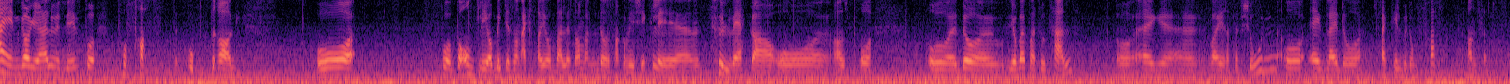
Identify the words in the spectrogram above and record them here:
én gang i hele mitt liv på, på fast oppdrag. Og på, på, ordentlig jobb, ikke sånn ekstrajobb, sånn, men da snakker vi skikkelig uh, full uke og alt. Og, og da jobba jeg på et hotell. Og jeg uh, var i resepsjonen, og jeg ble da fikk tilbud om fast ansettelse.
